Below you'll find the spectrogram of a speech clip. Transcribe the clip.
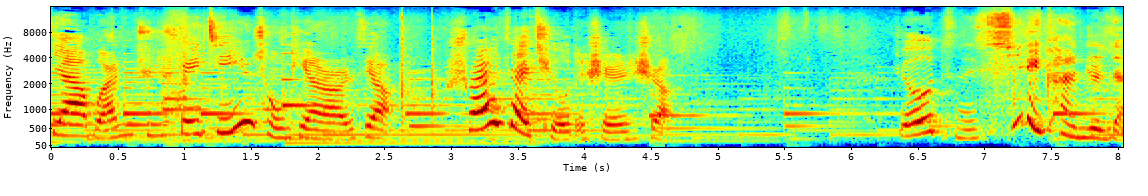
架玩具飞机从天而降，摔在球的身上。球仔细看着在。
